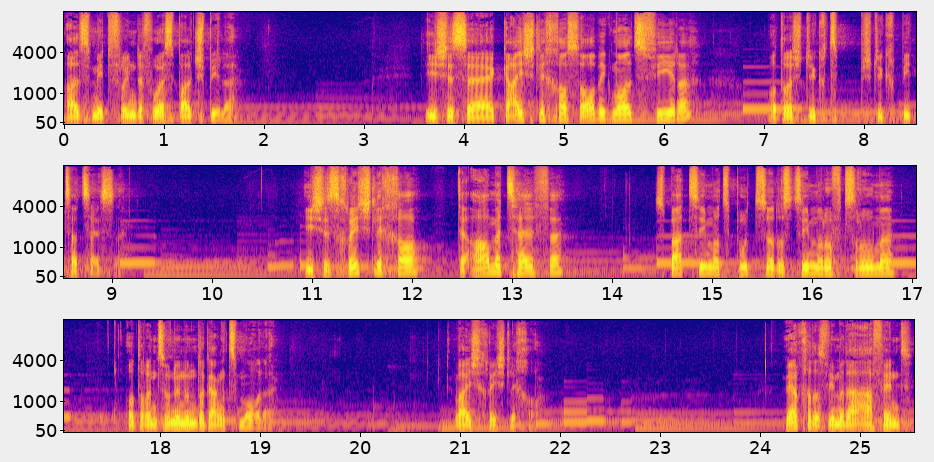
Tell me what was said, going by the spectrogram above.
als mit Freunden Fußball zu spielen? Ist es äh, geistlicher, das Abendmahl zu feiern oder ein Stück, ein Stück Pizza zu essen? Ist es christlicher, den Armen zu helfen, das Badzimmer zu putzen oder das Zimmer aufzuräumen oder einen Sonnenuntergang zu malen? Was ist christlicher? Merken das, wie man da anfängt,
